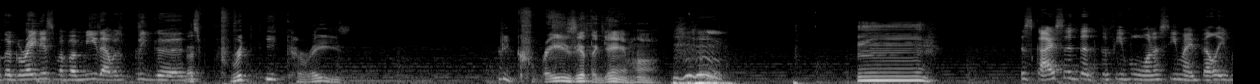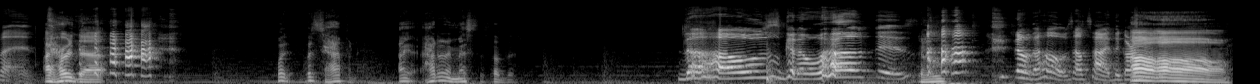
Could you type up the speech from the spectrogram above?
the greatest, but for me, that was pretty good. That's pretty crazy. Pretty crazy at the game, huh? mm, this guy said that the people want to see my belly button. I heard that. what what's happening? I how did I mess this up this The hoes gonna love this. The no, the hose outside the Oh, garden. oh, oh.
